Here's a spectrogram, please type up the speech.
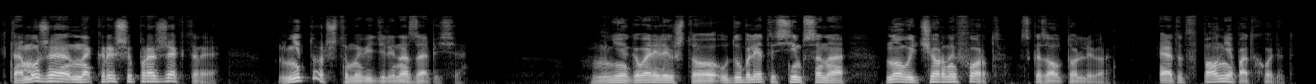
«К тому же на крыше прожекторы. Не тот, что мы видели на записи». «Мне говорили, что у дублета Симпсона новый черный форт», — сказал Толливер. «Этот вполне подходит».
